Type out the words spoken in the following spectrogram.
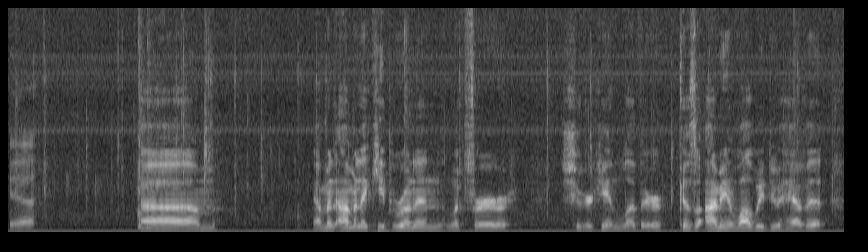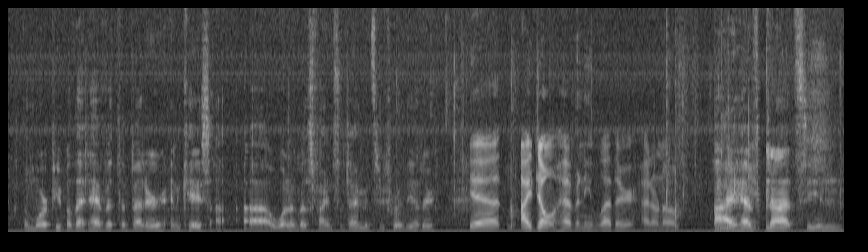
Yeah. Um, yeah, I'm gonna, I'm gonna keep running. Look for sugarcane leather because I mean, while we do have it, the more people that have it, the better. In case uh, one of us finds the diamonds before the other. Yeah, I don't have any leather. I don't know if I have not seen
